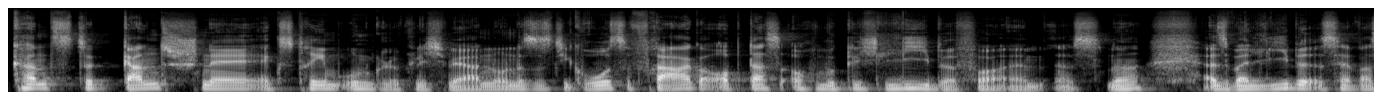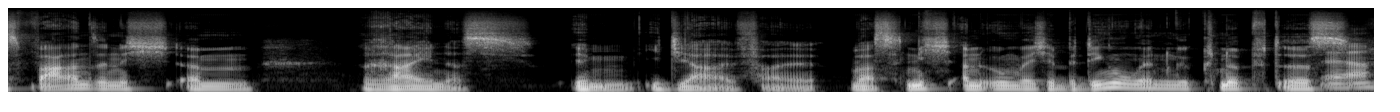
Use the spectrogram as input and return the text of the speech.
kannst du ganz schnell extrem unglücklich werden. Und es ist die große Frage, ob das auch wirklich Liebe vor allem ist. Ne? Also, weil Liebe ist ja was wahnsinnig ähm, Reines im Idealfall, was nicht an irgendwelche Bedingungen geknüpft ist. Ja.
